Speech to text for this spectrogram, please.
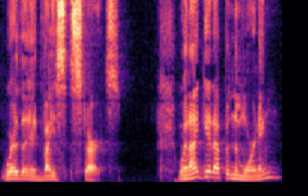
where the advice starts. When I get up in the morning,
